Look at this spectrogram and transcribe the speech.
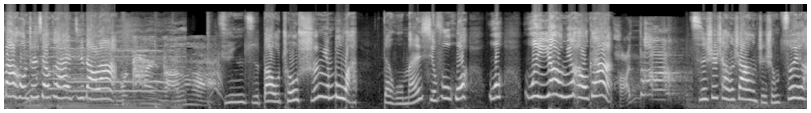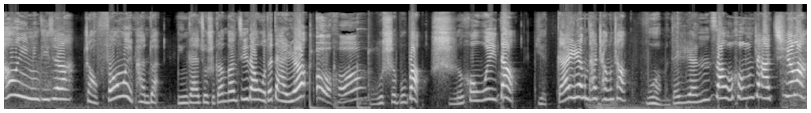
把红尘小可爱击倒了？我太难了。君子报仇，十年不晚。但我满血复活，我我也要你好看！盘他！此时场上只剩最后一名敌军了。照方位判断，应该就是刚刚击倒我的歹人。哦吼！不是不报，时候未到，也该让他尝尝我们的人造轰炸区了。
